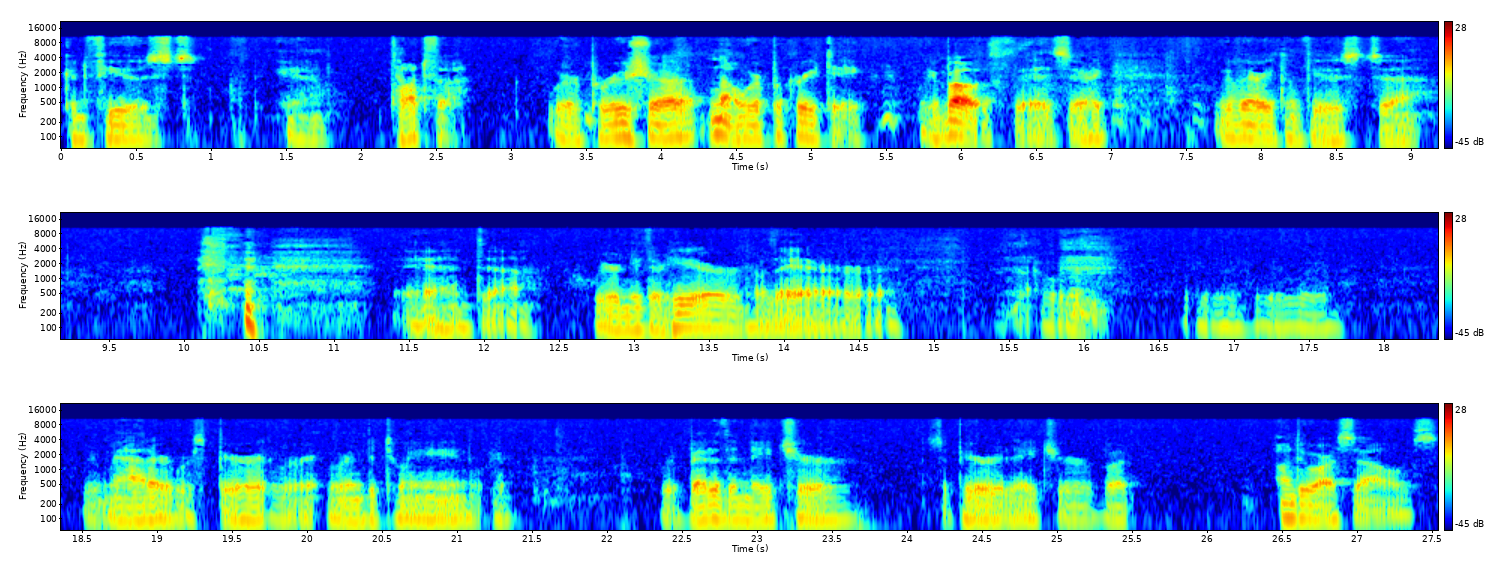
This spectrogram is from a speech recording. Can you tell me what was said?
confused, you know, tattva. We're Purusha, no, we're Prakriti. We're both. It's very, we're very confused uh, and uh, we're neither here nor there. Uh, we, we, we, we, matter, we're spirit, we're, we're in between, we're, we're better than nature, superior to nature, but unto ourselves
